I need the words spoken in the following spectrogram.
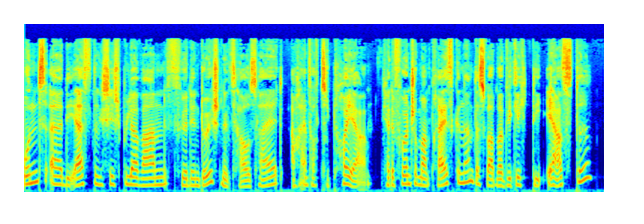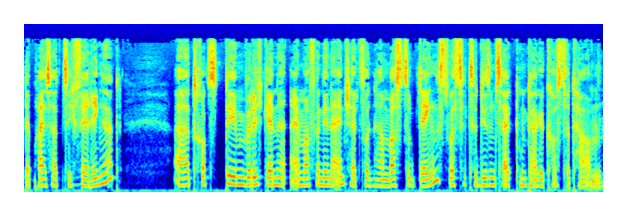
Und äh, die ersten Geschirrspüler waren für den Durchschnittshaushalt auch einfach zu teuer. Ich hatte vorhin schon mal einen Preis genannt, das war aber wirklich die erste. Der Preis hat sich verringert. Äh, trotzdem würde ich gerne einmal von dir eine Einschätzung haben, was du denkst, was sie zu diesem Zeitpunkt da gekostet haben,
